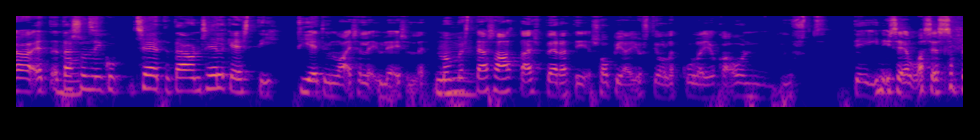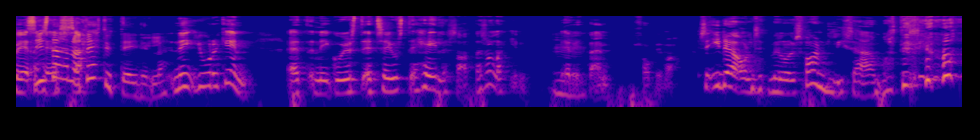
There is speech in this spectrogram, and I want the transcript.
Äh, että Mut. tässä on niinku se, että tämä on selkeästi tietynlaiselle yleisölle. Mm. Mun Mm. mielestä tämä saattaisi peräti sopia just jollekulle, joka on just teini sellaisessa perheessä. Siis tämähän on tehty teinille. Niin, juurikin. Että niinku just, et se just heille saattaisi ollakin Mm. erittäin sopiva. Se idea olisi, että meillä olisi vain lisää materiaalia Niin.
